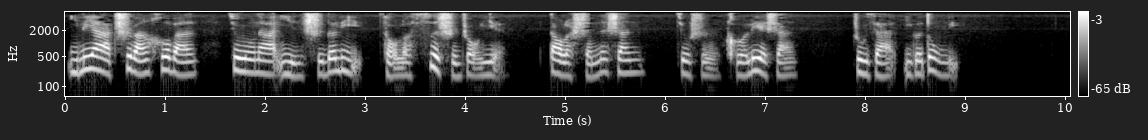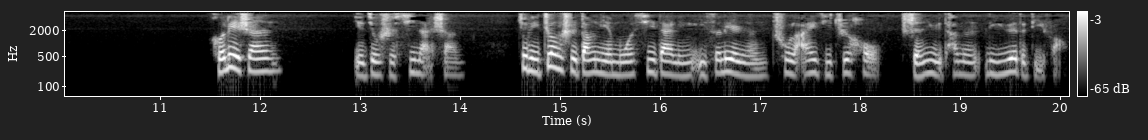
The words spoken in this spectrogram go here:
以利亚吃完喝完，就用那饮食的力走了四十昼夜，到了神的山，就是何烈山，住在一个洞里。何烈山，也就是西乃山，这里正是当年摩西带领以色列人出了埃及之后，神与他们立约的地方。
